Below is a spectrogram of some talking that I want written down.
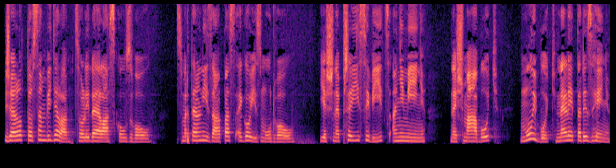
Žel, to jsem viděla, co lidé láskou zvou. Smrtelný zápas egoismů dvou. Jež nepřejí si víc ani míň, než má buď, můj buď, neli tady zhyň.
